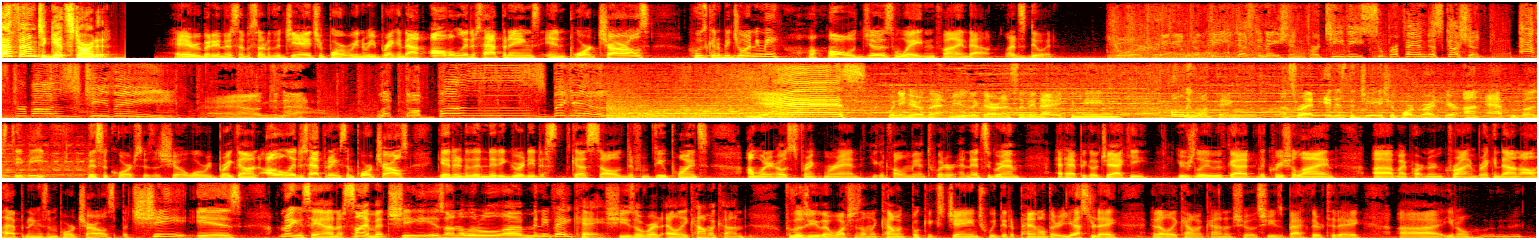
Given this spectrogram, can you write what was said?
anchor.fm to get started. Hey, everybody, in this episode of the GH Report, we're going to be breaking down all the latest happenings in Port Charles. Who's going to be joining me? Oh, just wait and find out. Let's do it. You're tuning into the destination for TV superfan discussion, AfterBuzz TV. And now, let the buzz begin. Yes! When you hear that music there on a Sunday night, it can mean only one thing. That's right, it is the GH Report right here on AfterBuzz TV. This, of course, is a show where we break down all the latest happenings in Port Charles, get into the nitty gritty, discuss all the different viewpoints. I'm one of your hosts, Frank Moran. You can follow me on Twitter and Instagram at HappyGoJackie. Usually we've got Lucretia Lyon, uh, my partner in crime, breaking down all happenings in Port Charles. But she is, I'm not even saying on assignment, she is on a little uh, mini vacay. She's over at LA Comic Con. For those of you that watch us on the Comic Book Exchange, we did a panel there yesterday at LA Comic Con and shows she's back there today. Uh, you know,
